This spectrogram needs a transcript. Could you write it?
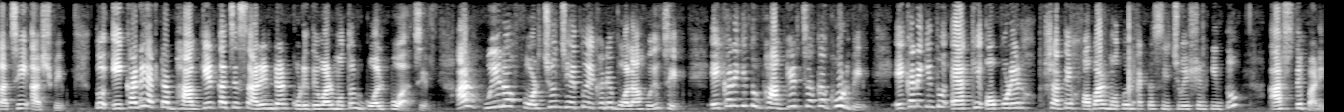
কাছেই আসবে। তো এখানে একটা ভাগ্যের কাছে সারেন্ডার করে দেওয়ার মতন গল্প আছে। আর হুইল অফ ফরচুন যেহেতু এখানে বলা হয়েছে, এখানে কিন্তু ভাগ্যের চাকা ঘুরবে। এখানে কিন্তু একে অপরের সাথে হবার মতন একটা সিচুয়েশন কিন্তু আসতে পারে।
